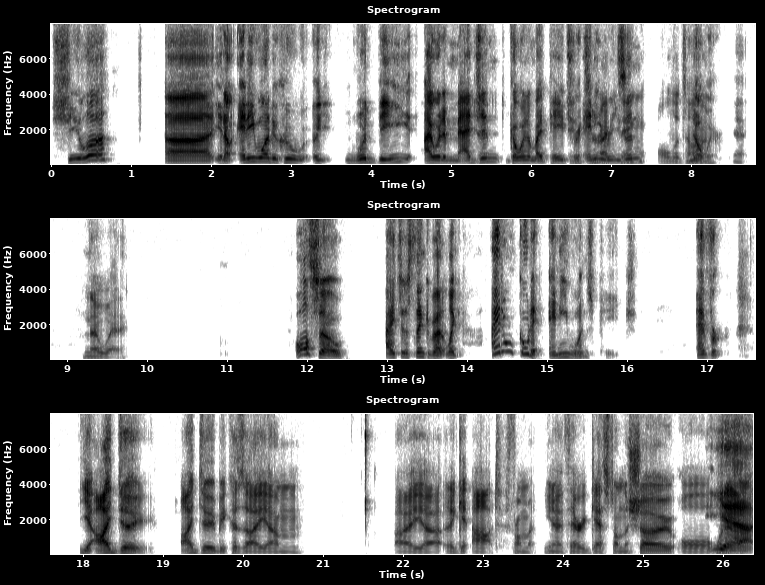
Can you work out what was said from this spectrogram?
Sheila, uh, you know, anyone who uh, would be, I would imagine, going to my page for any reason. All the time. nowhere. Yeah, No way. Also, I just think about it like I don't go to anyone's page ever. Yeah, I do. I do because I um I uh I get art from it. You know, if they're a guest on the show or whatever. Yeah.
